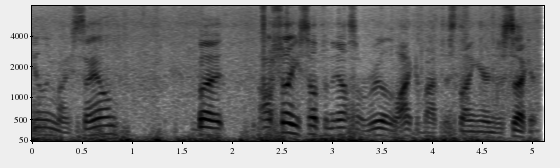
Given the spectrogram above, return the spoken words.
killing my sound, but I'll show you something else I really like about this thing here in just a second.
